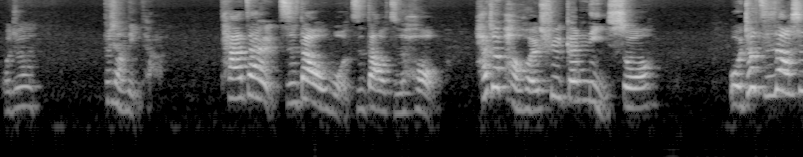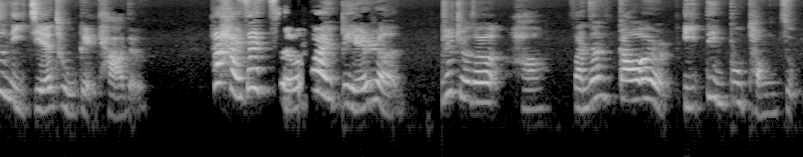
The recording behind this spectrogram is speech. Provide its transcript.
我就不想理他。他在知道我知道之后，他就跑回去跟你说，我就知道是你截图给他的，他还在责怪别人，我就觉得好，反正高二一定不同组，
